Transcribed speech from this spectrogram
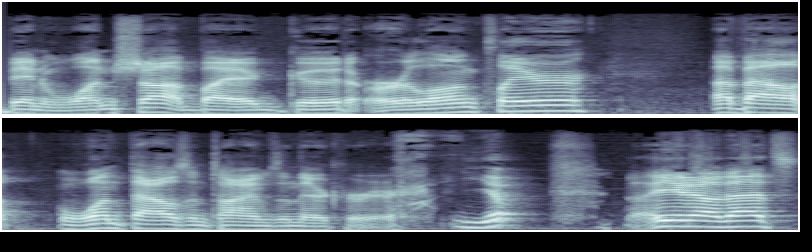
been one shot by a good Erlang player about 1,000 times in their career. Yep. you know, that's.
